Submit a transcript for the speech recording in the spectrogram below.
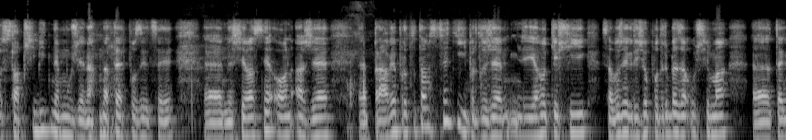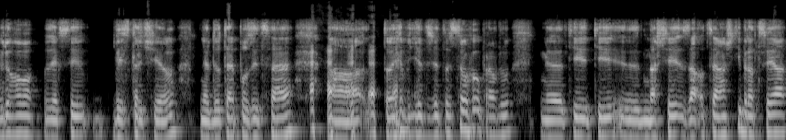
slabší být nemůže na, na té pozici, eh, než je vlastně on a že eh, právě proto tam sedí, protože jeho těší, samozřejmě když ho podrbe za ušima, eh, ten, kdo ho jaksi vystrčil do té pozice a to je vidět, že to jsou opravdu ti, ti naši zaoceánští bratři a,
